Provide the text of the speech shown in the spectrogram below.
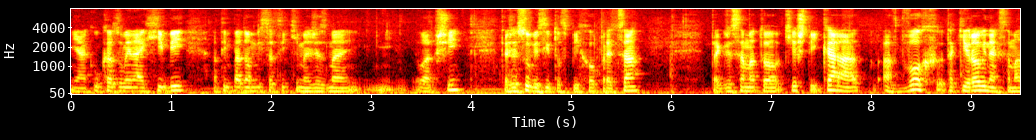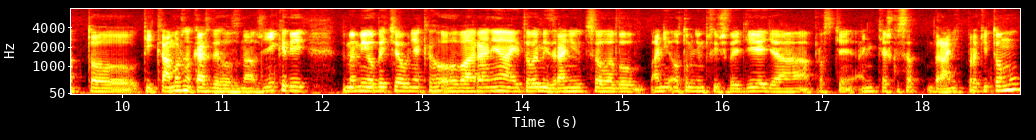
nejak ukazujeme na ich chyby a tým pádom my sa cítime, že sme lepší. Takže súvisí to s pichou predsa. Takže sa ma to tiež týka a, v dvoch takých rovinách sa ma to týka, možno každého z nás. Niekedy sme my obeťou nejakého ohovárania a je to veľmi zraňujúce, lebo ani o tom nemusíš vedieť a proste ani ťažko sa brániť proti tomu.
